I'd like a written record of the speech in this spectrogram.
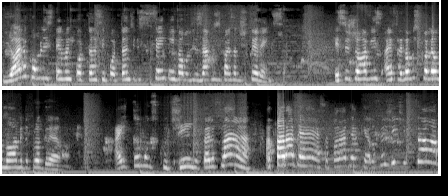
E olha como eles têm uma importância importante, eles se sentem valorizados e faz a diferença. Esses jovens, aí eu falei, vamos escolher o nome do programa. Aí estamos discutindo, tá? Ele falou, ah, a parada é essa, a parada é aquela. Eu falei, gente, então a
